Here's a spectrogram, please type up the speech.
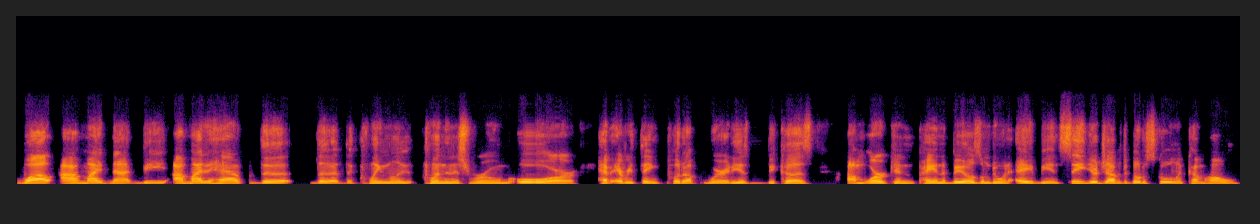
while I might not be, I might have the the the cleanly cleanliness room or have everything put up where it is because I'm working, paying the bills, I'm doing A, B, and C. Your job is to go to school and come home.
